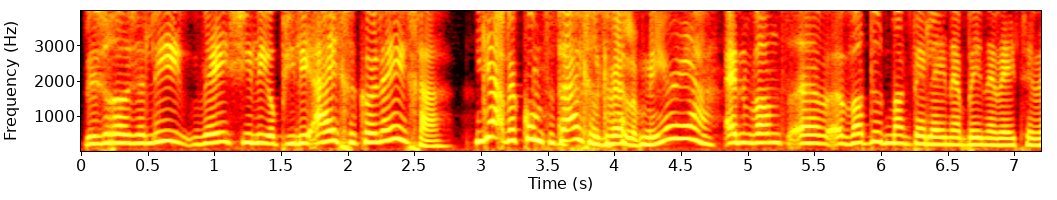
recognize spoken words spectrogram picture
Dus Rosalie wees jullie op jullie eigen collega. Ja, daar komt het eigenlijk wel op neer, ja. En want uh, wat doet Magdalena binnen WTW?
